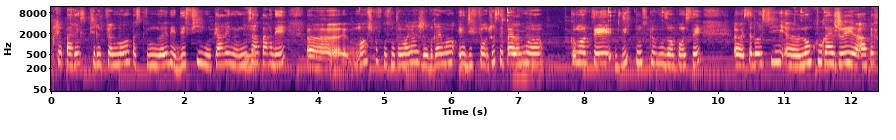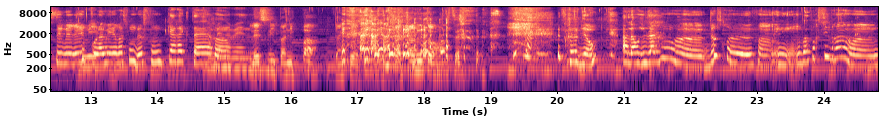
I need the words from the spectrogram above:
préparé spirituellement parce que vous avez des défis, dont Karine nous a Mm. parlé. Euh, moi, je trouve que son témoignage est vraiment édifiant. Je sais pas Amen. vous, hein, commentez, dites-nous ce que vous en pensez. Euh, ça va aussi euh, l'encourager à persévérer Oui. pour l'amélioration de son caractère. Amen, amen. Leslie, panique pas. Hein. Très bien. Alors nous avons euh, d'autres. euh, Enfin, on va poursuivre hein,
